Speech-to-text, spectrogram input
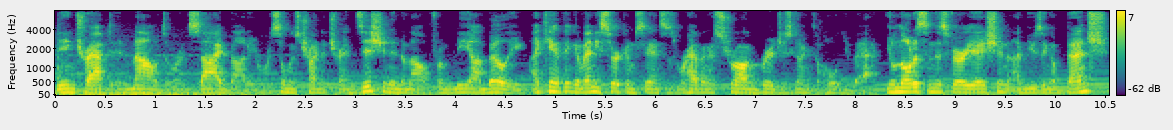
Being trapped in mount or in side body or when someone's trying to transition into mount from knee on belly, I can't think of any circumstances where having a strong bridge is going to hold you back. You'll notice in this variation, I'm using a bench.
